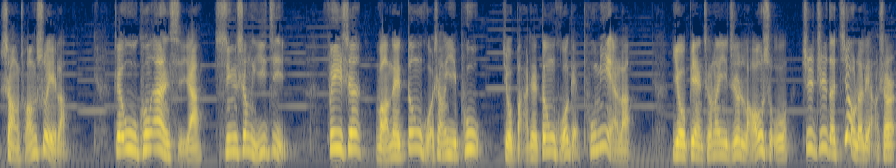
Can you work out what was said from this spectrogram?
上床睡了。这悟空暗喜呀，心生一计，飞身往那灯火上一扑，就把这灯火给扑灭了。又变成了一只老鼠，吱吱的叫了两声，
